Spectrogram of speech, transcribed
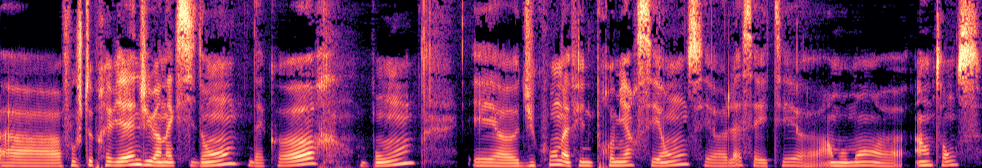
Euh, faut que je te prévienne, j'ai eu un accident, d'accord, bon. Et euh, du coup, on a fait une première séance et euh, là, ça a été un moment intense,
